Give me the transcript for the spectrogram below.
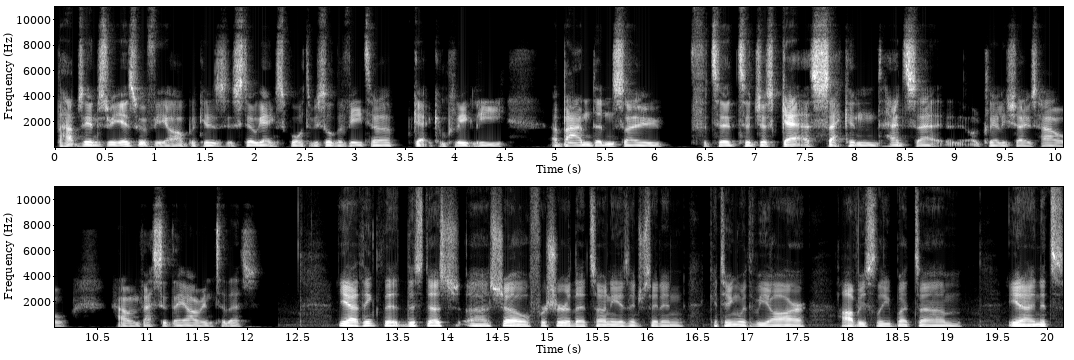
perhaps the industry is with VR because it's still getting supported. We saw the Vita get completely abandoned, so for to to just get a second headset clearly shows how how invested they are into this. Yeah, I think that this does uh, show for sure that Sony is interested in continuing with VR, obviously, but um, yeah, and it's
